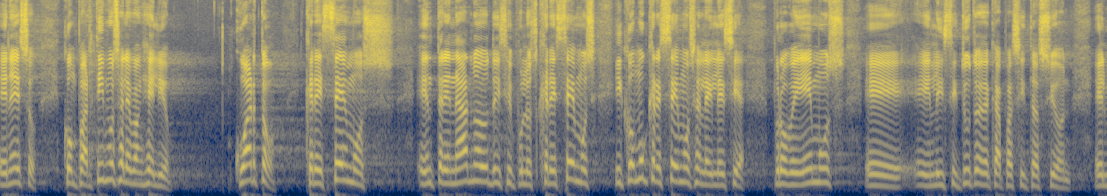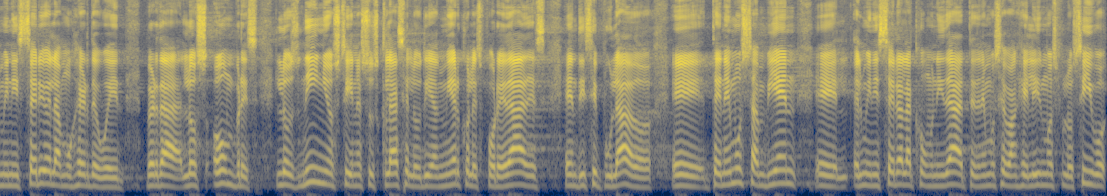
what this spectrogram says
en eso. Compartimos el Evangelio. Cuarto, crecemos entrenar nuevos discípulos, crecemos. ¿Y cómo crecemos en la iglesia? Proveemos eh, el Instituto de Capacitación, el Ministerio de la Mujer de Wade, ¿verdad? Los hombres, los niños tienen sus clases los días miércoles por edades en discipulado. Eh, tenemos también el, el Ministerio de la Comunidad, tenemos evangelismo explosivo,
